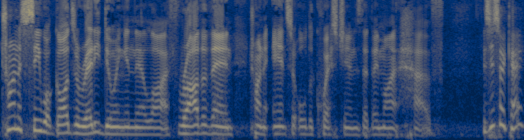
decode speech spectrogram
trying to see what God's already doing in their life rather than trying to answer all the questions that they might have. Is this okay?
